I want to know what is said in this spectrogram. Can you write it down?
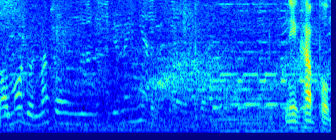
เอาโมดุลมาส่ง นี่ครับผม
